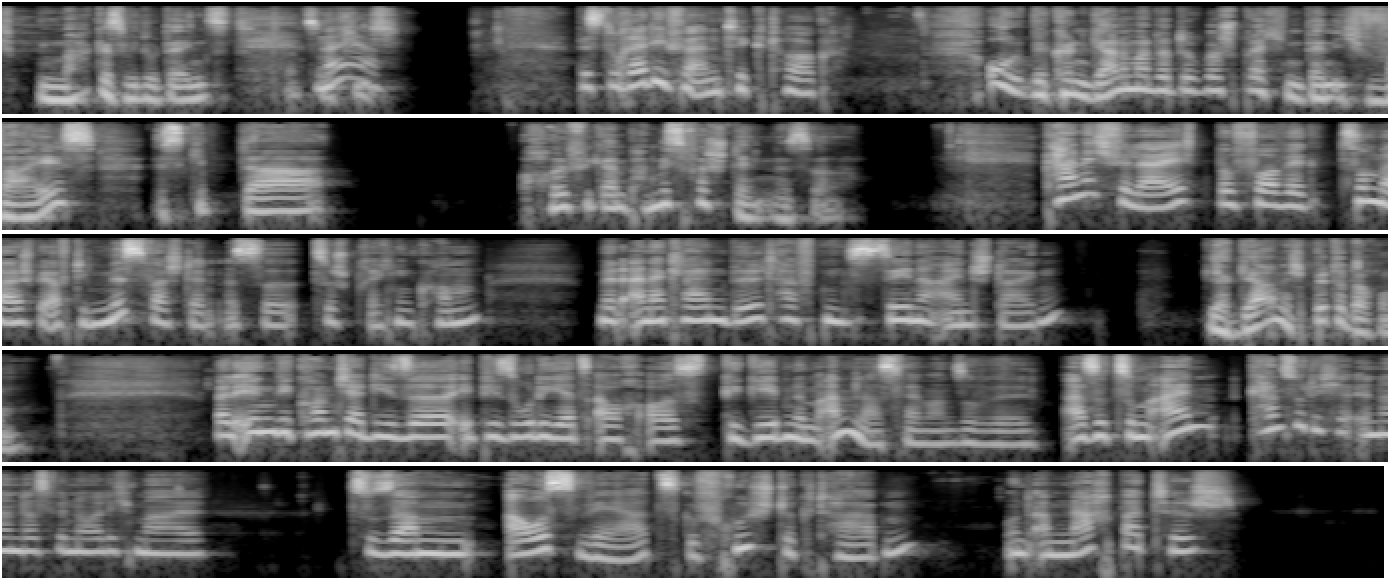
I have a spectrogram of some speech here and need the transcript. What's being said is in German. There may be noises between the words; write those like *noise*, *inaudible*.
Ich mag es, wie du denkst. Tatsächlich. Naja. Bist du ready für einen TikTok? Oh, wir können gerne mal darüber sprechen, denn ich weiß, es gibt da häufig ein paar Missverständnisse. Kann ich vielleicht, bevor wir zum Beispiel auf die Missverständnisse zu sprechen kommen, mit einer kleinen bildhaften Szene einsteigen? Ja, gerne, ich bitte darum. Weil irgendwie kommt ja diese Episode jetzt auch aus gegebenem Anlass, wenn man so will. Also zum einen, kannst du dich erinnern, dass wir neulich mal zusammen auswärts gefrühstückt haben und am Nachbartisch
